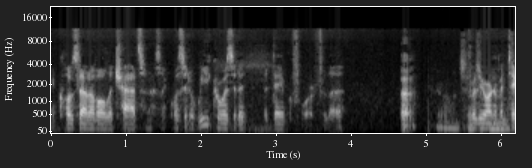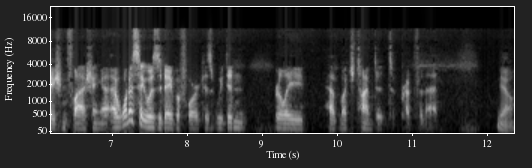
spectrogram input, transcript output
I closed out of all the chats and I was like, was it a week or was it a, a day before for the for the ornamentation flashing? I, I want to say it was a day before because we didn't really have much time to, to prep for that. Yeah,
